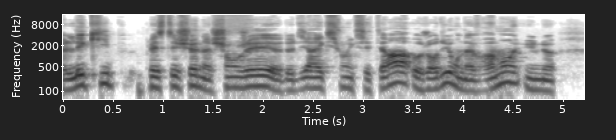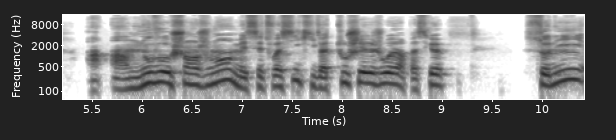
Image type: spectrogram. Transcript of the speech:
l'équipe PlayStation a changé de direction, etc. Aujourd'hui, on a vraiment une, un, un nouveau changement, mais cette fois-ci qui va toucher le joueur, parce que Sony,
